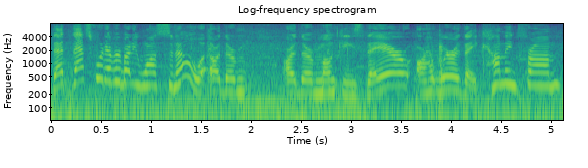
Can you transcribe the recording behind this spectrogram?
That that's what everybody wants to know. Are there are there monkeys there? Or where are they coming from?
